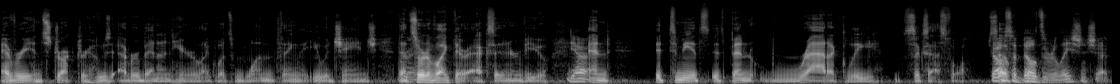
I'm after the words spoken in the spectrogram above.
every instructor who's ever been on here, like, what's one thing that you would change? That's Right. sort of like their exit interview. Yeah. And it, to me, it's it's been radically successful. It also builds a relationship.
